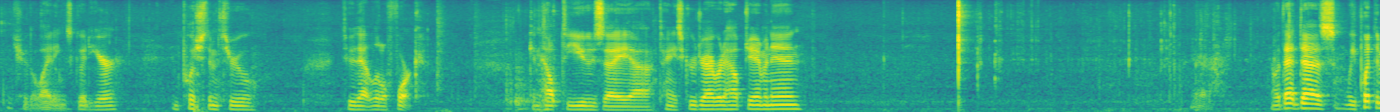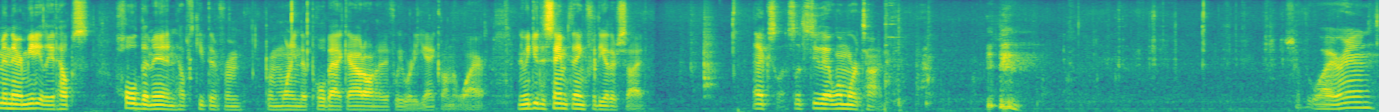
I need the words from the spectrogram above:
make sure the lighting's good here, and push them through to that little fork can help to use a uh, tiny screwdriver to help jam it in. There. And what that does, we put them in there immediately, it helps hold them in, helps keep them from, from wanting to pull back out on it if we were to yank on the wire. And then we do the same thing for the other side. Excellent. So let's do that one more time. Shove the wire in.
